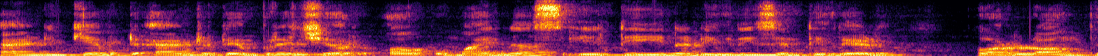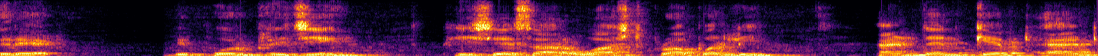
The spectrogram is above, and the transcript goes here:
and kept at a temperature of minus 18 degrees centigrade for long period. Before freezing, fishes are washed properly and then kept at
